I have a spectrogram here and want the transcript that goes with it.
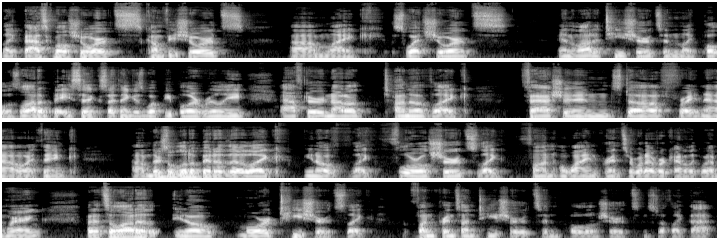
like basketball shorts, comfy shorts, um, like sweat shorts, and a lot of t-shirts and like polos. A lot of basics, I think, is what people are really after. Not a ton of like fashion stuff right now. I think um, there's a little bit of the like, you know, like floral shirts, like fun Hawaiian prints or whatever, kind of like what I'm wearing. But it's a lot of you know more t-shirts, like fun prints on t-shirts and polo shirts and stuff like that.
